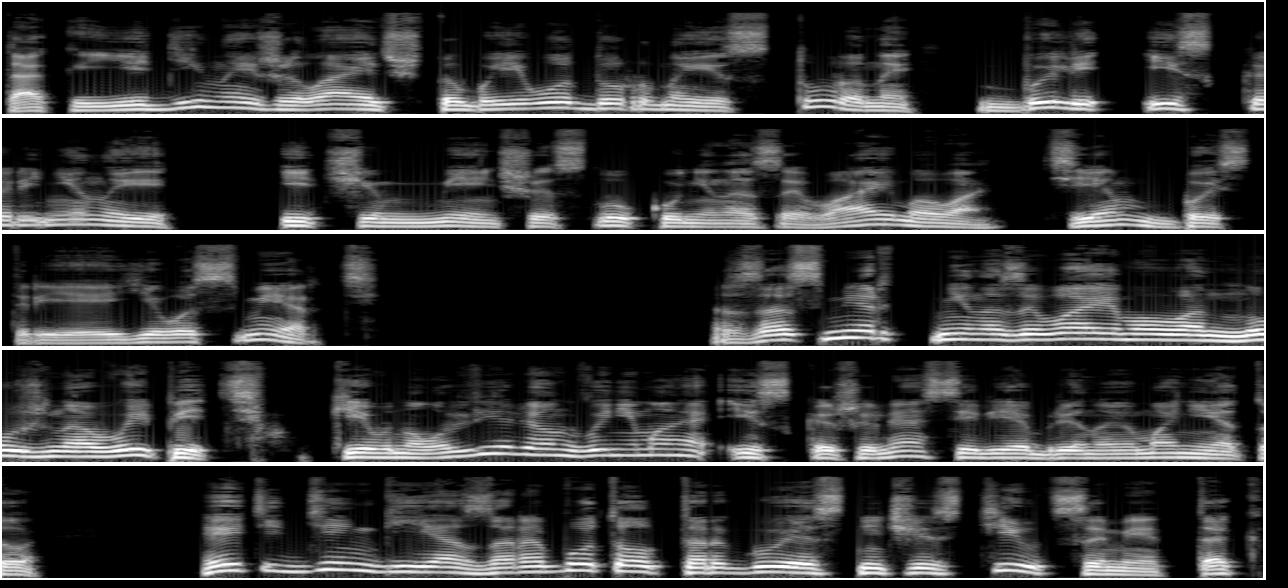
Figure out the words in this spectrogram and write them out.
так и единый желает, чтобы его дурные стороны были искоренены, и чем меньше слуг у неназываемого, тем быстрее его смерть. За смерть неназываемого нужно выпить, кивнул Виллион, вынимая из кошеля серебряную монету. Эти деньги я заработал, торгуя с нечестивцами, так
